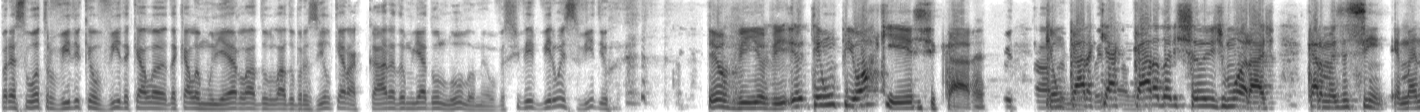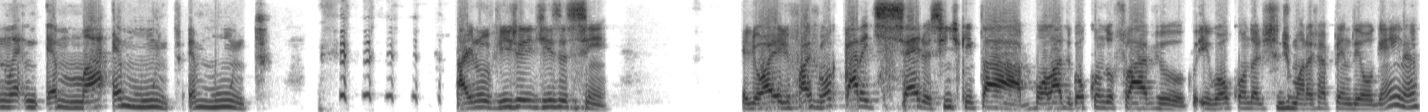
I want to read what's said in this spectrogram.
Parece o outro vídeo que eu vi daquela, daquela mulher lá do, lá do Brasil, que era a cara da mulher do Lula, meu. Vocês vi- viram esse vídeo? Eu vi, eu vi. Eu, tem um pior que esse, cara. Que é um meu, cara que é a coitado. cara do Alexandre de Moraes. Cara, mas assim, é, mas não é, é, ma- é muito, é muito. Aí no vídeo ele diz assim. Ele olha, ele faz uma cara de sério, assim, de quem tá bolado, igual quando o Flávio, igual quando o Alexandre de Moraes vai prender alguém, né?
